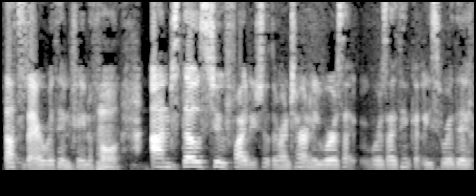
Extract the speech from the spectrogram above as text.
that's there within Fianna Fáil, hmm. and those two fight each other internally. Whereas, I, whereas I think at least we're the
